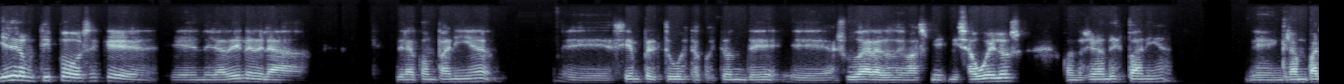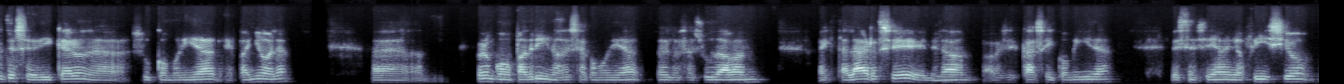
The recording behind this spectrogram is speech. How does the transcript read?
y él era un tipo, es que en el ADN de la, de la compañía eh, siempre tuvo esta cuestión de eh, ayudar a los demás. mis abuelos, cuando llegan de España, en gran parte se dedicaron a su comunidad española, fueron como padrinos de esa comunidad, entonces los ayudaban a instalarse, les daban a veces casa y comida, les enseñaban el oficio,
